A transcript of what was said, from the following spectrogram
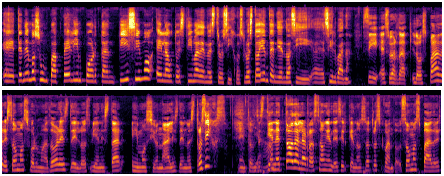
eh, tenemos un papel importantísimo en la autoestima de nuestros hijos. Lo estoy entendiendo así, eh, Silvana. Sí, es verdad. Los padres somos formadores de los bienestar emocionales de nuestros hijos. Entonces tiene toda la razón en decir que nosotros cuando somos padres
